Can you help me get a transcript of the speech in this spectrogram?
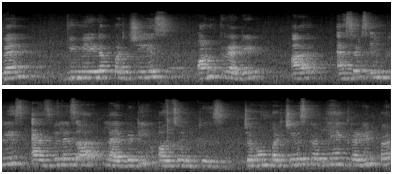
When we made a purchase on credit, our assets increase as well as our liability also increase. जब हम परचेज करते हैं क्रेडिट पर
